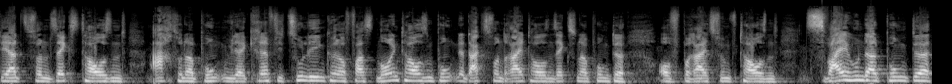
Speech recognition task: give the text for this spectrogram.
der hat von 6.800 Punkten wieder kräftig zulegen können auf fast 9.000 Punkten. Der DAX von 3.600 Punkte auf bereits 5.200 Punkte.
